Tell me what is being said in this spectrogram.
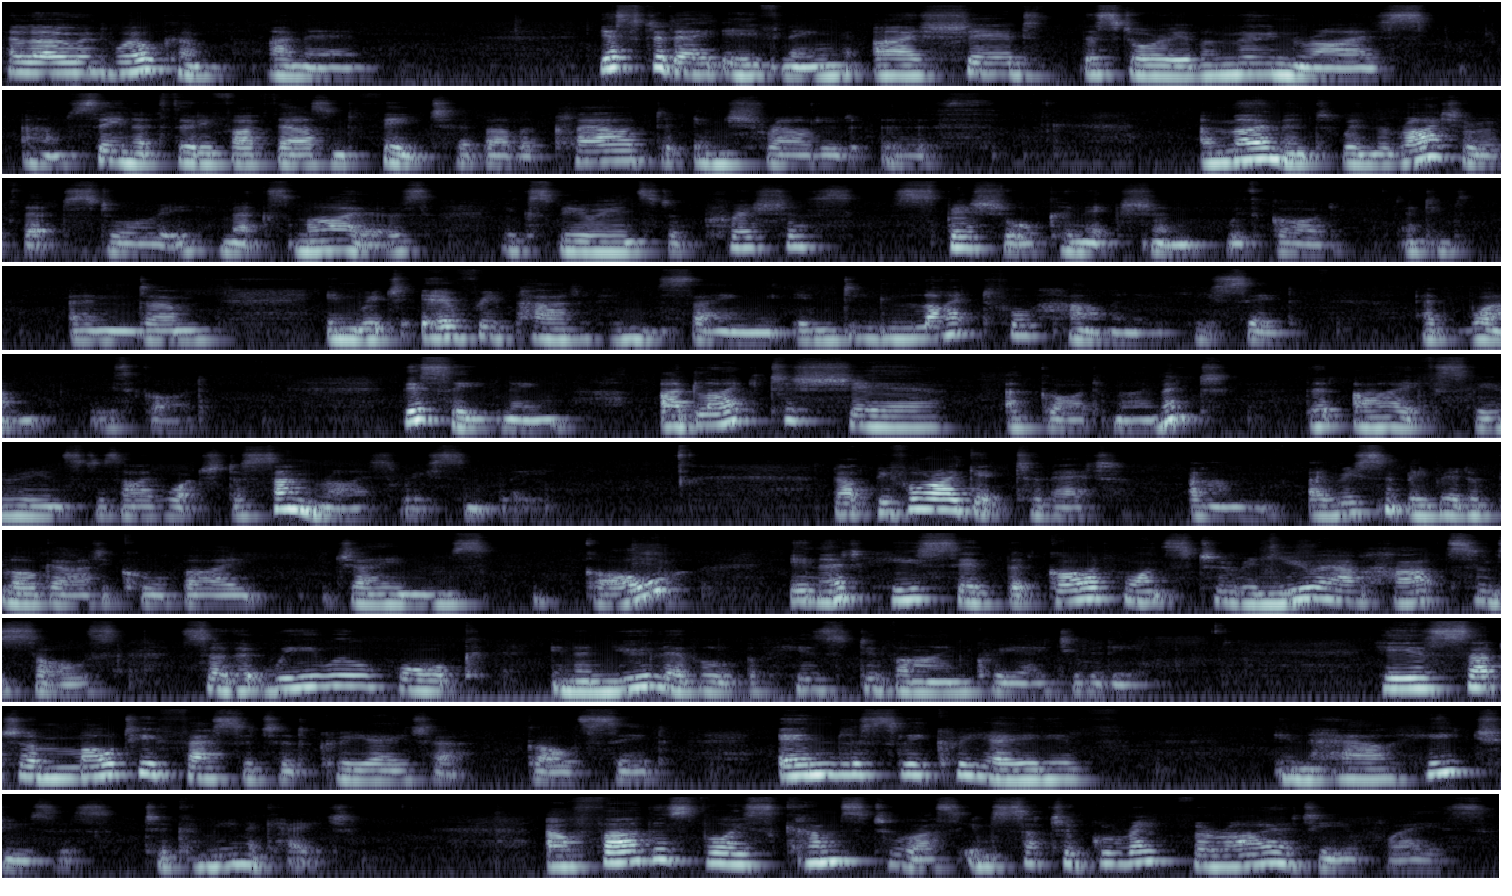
Hello and welcome. I'm Anne. Yesterday evening, I shared the story of a moonrise um, seen at 35,000 feet above a cloud enshrouded earth. A moment when the writer of that story, Max Myers, experienced a precious, special connection with God, and, and um, in which every part of him sang in delightful harmony, he said, at one with God. This evening, I'd like to share a God moment that I experienced as I watched a sunrise recently. But before I get to that, um, I recently read a blog article by James Goll. In it, he said that God wants to renew our hearts and souls so that we will walk in a new level of His divine creativity. He is such a multifaceted creator Goll said, endlessly creative in how he chooses to communicate. Our Father's voice comes to us in such a great variety of ways.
